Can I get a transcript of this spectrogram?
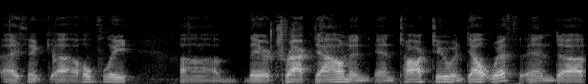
I think uh, hopefully. Uh, they are tracked down and, and talked to and dealt with, and uh,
